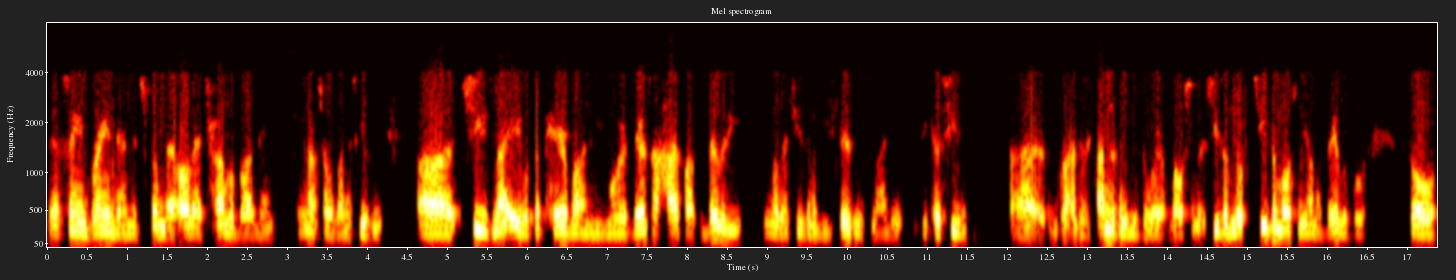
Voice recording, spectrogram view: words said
that same brain damage from that all that trauma bonding, not trauma bonding, excuse me, uh, she's not able to pair bond anymore. There's a high possibility, you know, that she's going to be business minded because she's. Uh, I just, I'm just going to use the word emotional. She's emo- she's emotionally unavailable. So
